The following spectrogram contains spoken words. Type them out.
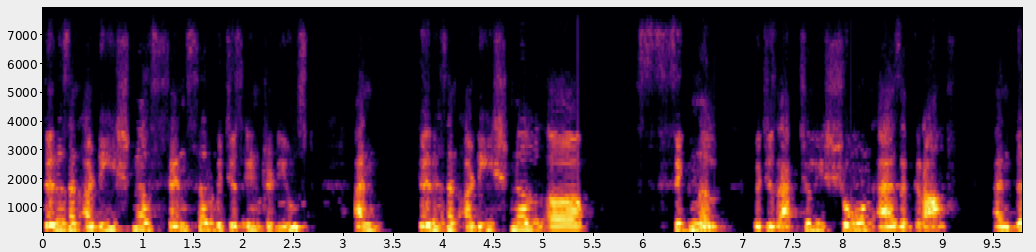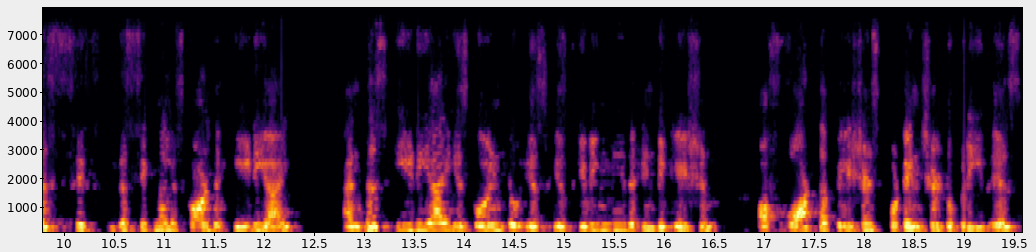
there is an additional sensor which is introduced, and there is an additional uh, signal which is actually shown as a graph. And this, is, this signal is called the EDI. And this EDI is going to is, is giving me the indication of what the patient's potential to breathe is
